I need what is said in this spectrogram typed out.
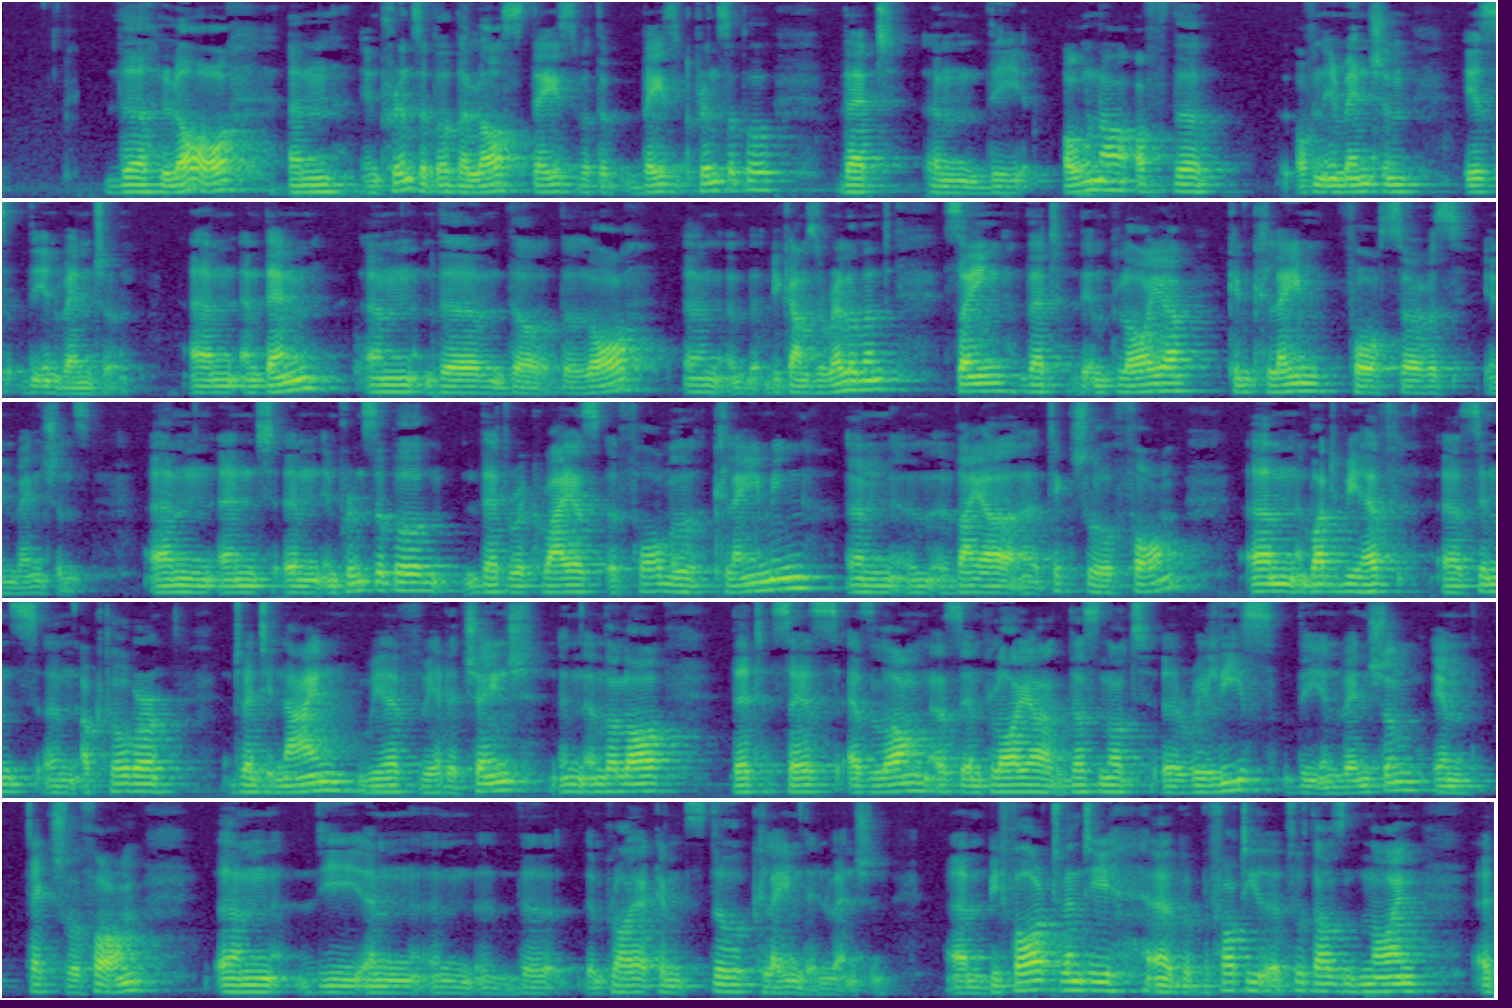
The law, um, in principle, the law stays with the basic principle that um, the owner of the of an invention is the inventor, um, and then um, the the the law um, becomes relevant, saying that the employer can claim for service inventions. Um, and um, in principle, that requires a formal claiming um, via a textual form. Um, but we have uh, since um, October 29, we have we had a change in, in, the law that says as long as the employer does not uh, release the invention in textual form, um, the, um, the, the employer can still claim the invention. Um, before 20, uh, before uh, 2009, uh,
